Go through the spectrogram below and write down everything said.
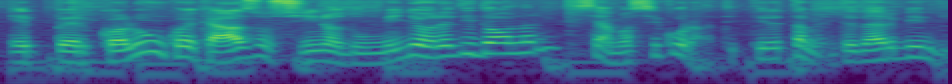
E per qualunque caso sino ad un milione di dollari siamo assicurati direttamente da Airbnb,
